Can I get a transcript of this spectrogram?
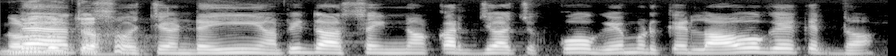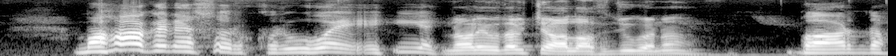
ਮੈਂ ਤਾਂ ਸੋਚਣ ਡਈ ਆ ਵੀ ਦੱਸ ਇੰਨਾ ਕਰਜ਼ਾ ਚੁੱਕੋਗੇ ਮੁੜ ਕੇ ਲਾਓਗੇ ਕਿੱਦਾਂ? ਮਹਾ ਕਿਤੇ ਸੁਰਖਰੂ ਹੋਏ ਹੀ ਨਾਲੇ ਉਹਦਾ ਵੀ ਚਾਲ ਲੱਥ ਜੂਗਾ ਨਾ। ਬਾਹਰ ਦਾ।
